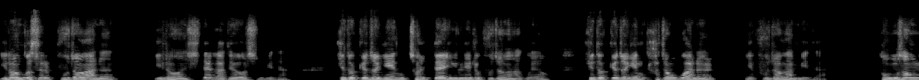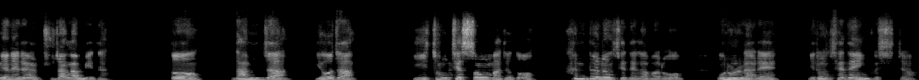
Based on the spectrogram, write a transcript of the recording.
이런 것을 부정하는 이런 시대가 되었습니다. 기독교적인 절대 윤리를 부정하고요. 기독교적인 가정관을 예, 부정합니다. 동성연애를 주장합니다. 또 남자, 여자 이 정체성마저도 흔드는 세대가 바로 오늘날의 이런 세대인 것이죠.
